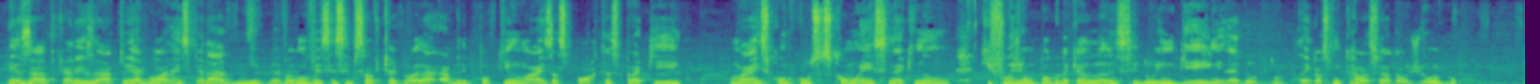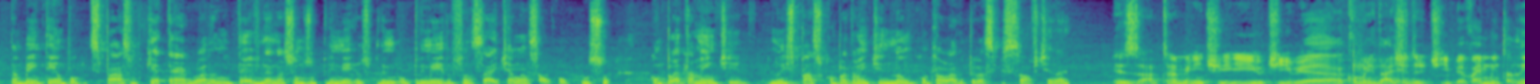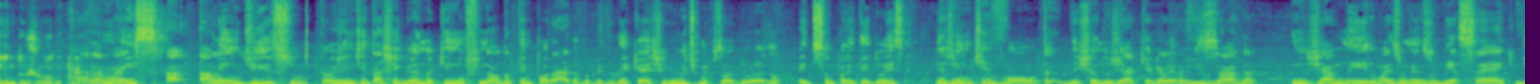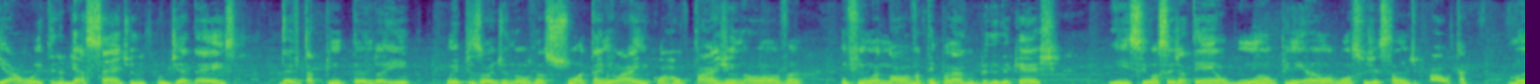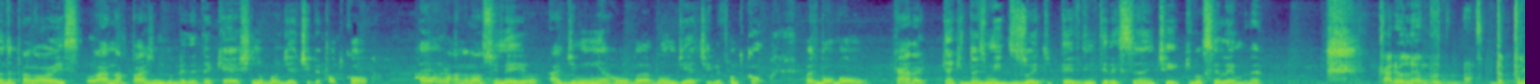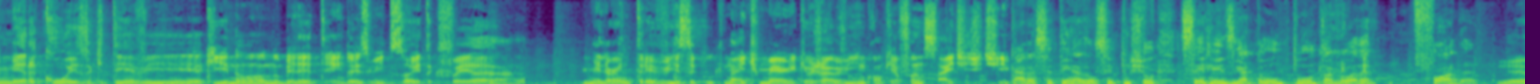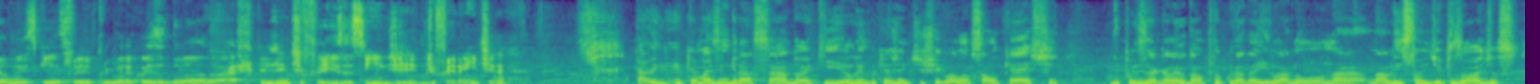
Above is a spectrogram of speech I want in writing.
Exato, cara, exato. E agora é esperar, vamos ver se esse Ubisoft agora abre um pouquinho mais as portas para que mais concursos como esse, né, que não que fujam um pouco daquele lance do in-game, né, do, do, negócio muito relacionado ao jogo, também tem um pouco de espaço, porque até agora não teve, né? Nós somos o primeiro, os, o primeiro fansite a lançar um concurso completamente no espaço completamente não controlado pela Ubisoft, né? Exatamente. E o Tibia, a comunidade do Tibia vai muito além do jogo, né? Cara, mas a, além disso, então a gente tá chegando aqui no final da temporada do BDDcast, o último episódio do ano, edição 42, e a gente volta, deixando já aqui a galera avisada, em janeiro, mais ou menos no dia 7, dia 8, e no dia 7, no dia 10, deve estar tá pintando aí um episódio novo na sua timeline, com a roupagem nova, enfim, uma nova temporada do BDDcast. E se você já tem alguma opinião, alguma sugestão de pauta, manda para nós lá na página do BDDcast no bomdiatibia.com ou lá no nosso e-mail admin@bomdiatibia.com. Mas bom, bom, Cara, o que é que 2018 teve de interessante que você lembra? Cara, eu lembro da primeira coisa que teve aqui no, no BDT em 2018, que foi a melhor entrevista com o Nightmare que eu já vi em qualquer fansite de ti. Cara, você tem razão, você puxou, você resgatou um ponto agora foda. Eu não esqueço, foi a primeira coisa do ano, acho que a gente fez assim de diferente, né? Cara, o que é mais engraçado é que eu lembro que a gente chegou a lançar um cast, depois a galera dá uma procurada aí lá no, na, na lista de episódios,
